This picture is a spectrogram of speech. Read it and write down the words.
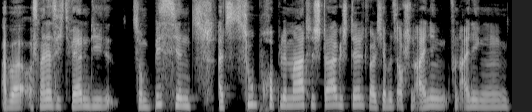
aber aus meiner Sicht werden die so ein bisschen als zu problematisch dargestellt, weil ich habe jetzt auch schon einigen, von einigen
